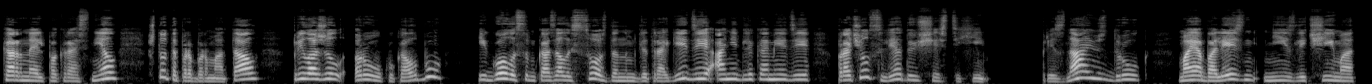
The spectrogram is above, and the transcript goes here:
Корнель покраснел, что-то пробормотал, приложил руку к колбу и голосом, казалось, созданным для трагедии, а не для комедии, прочел следующие стихи. «Признаюсь, друг, моя болезнь неизлечима,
